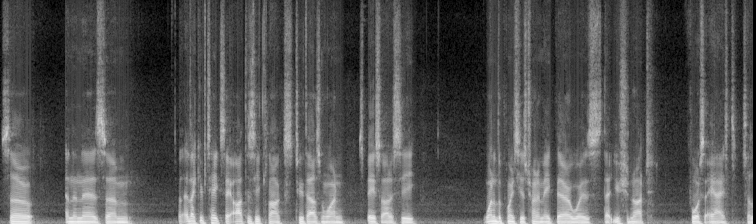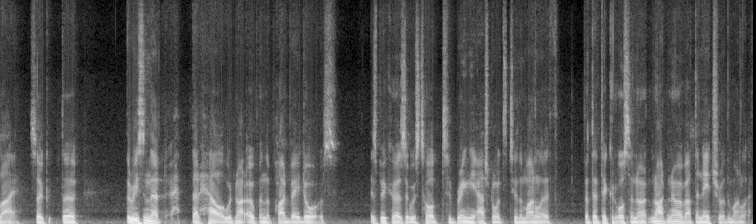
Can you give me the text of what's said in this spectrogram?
so, and then there's um, like if you take say Arthur C. Clarke's 2001 Space Odyssey, one of the points he was trying to make there was that you should not force AI to lie. So the the reason that that HAL would not open the pod bay doors is because it was told to bring the astronauts to the monolith, but that they could also no, not know about the nature of the monolith.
